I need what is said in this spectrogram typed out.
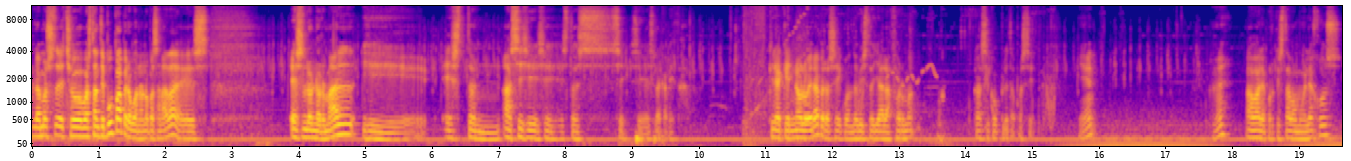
lo hemos hecho bastante pupa, pero bueno, no pasa nada. Es... Es lo normal y... Esto... Ah, sí, sí, sí. Esto es... Sí, sí, es la cabeza. Creía que no lo era, pero sí, cuando he visto ya la forma casi completa, pues sí. Bien. ¿Eh? Ah, vale, porque estaba muy lejos.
